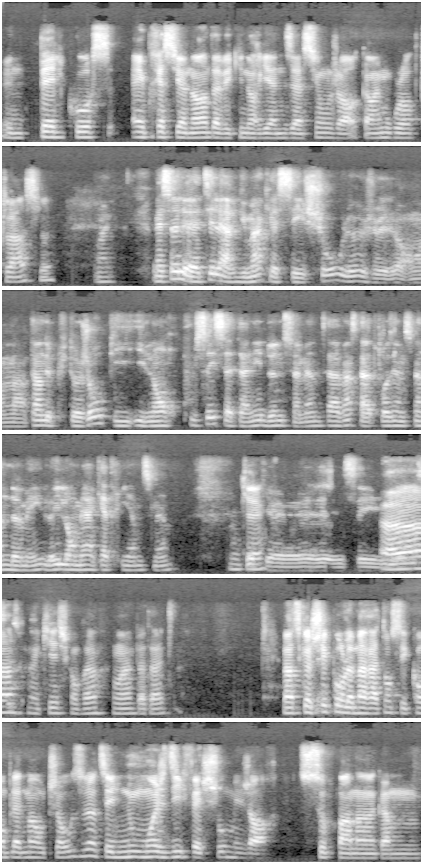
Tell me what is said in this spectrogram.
une belle course impressionnante avec une organisation genre quand même world class. Là. Ouais. Mais ça, l'argument que c'est chaud, là, on l'entend depuis toujours, puis ils l'ont repoussé cette année d'une semaine. avant, c'était la troisième semaine de mai. Là, ils l'ont mis en quatrième semaine. OK. ah, ok, je comprends. Ouais, peut-être. En tout cas, je sais que pour le marathon, c'est complètement autre chose. Là. Nous, moi, je dis il fait chaud, mais genre, tu souffres pendant comme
